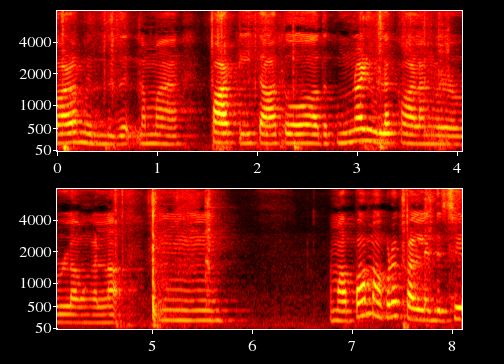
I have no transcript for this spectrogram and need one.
காலம் இருந்தது. நம்ம பாட்டி தாத்தோ அதுக்கு முன்னாடி உள்ள காலங்கள் உள்ளவங்கெல்லாம். நம்ம அப்பா அம்மா கூட காலையில் எழுந்திரிச்சு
